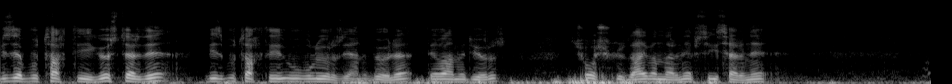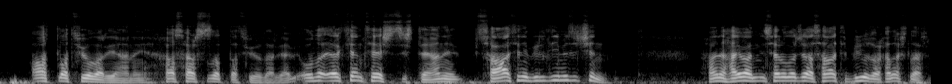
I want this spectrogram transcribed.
bize bu taktiği gösterdi. Biz bu taktiği uyguluyoruz yani. Böyle devam ediyoruz. Çok şükür de hayvanların hepsi ishalini atlatıyorlar yani. Hasarsız atlatıyorlar ya. Ona erken teşhis işte. Hani saatini bildiğimiz için hani hayvan ishal olacağı saati biliyoruz arkadaşlar.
